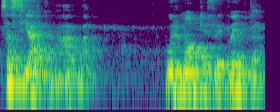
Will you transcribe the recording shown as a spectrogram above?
saciar com a água. O irmão que frequenta,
